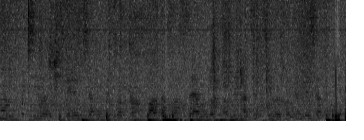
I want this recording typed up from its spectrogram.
0,4%, плата за землю 11,1%, Е,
